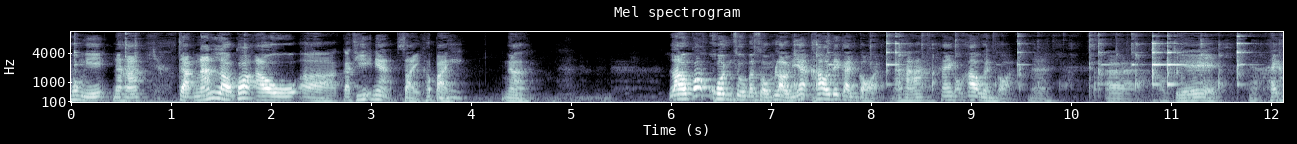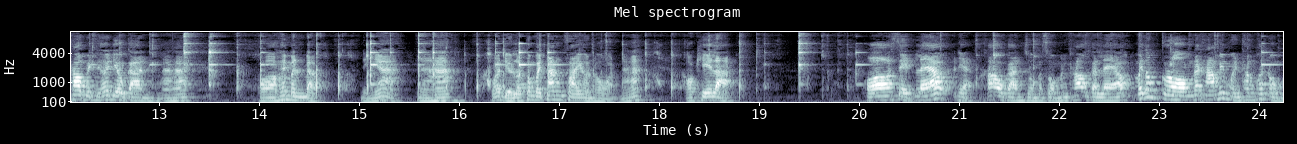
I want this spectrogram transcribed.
พวกนี้นะฮะ จากนั้นเราก็เอาเอ่อกะทิเนี่ยใส่เข้าไปนะเราก็คนส่วนผสมเหล่านี้เข้าด้วยกันก่อนนะฮะ ให้เขาเข้ากันก่อนนะอ่าโอเค ให้เข้าเป็นเนื้อเดียวกันนะฮะ พอให้มันแบบอย่างเงี้ยนะฮะ เพราะเดี๋ยวเราต้องไปตั้งไฟอ่อนๆนะ โอเคล่ะพอเสร็จแล้วเนี่ยเข้ากันส่วนผสมมันเข้ากันแล้ว ไม่ต้องกรองนะคะ ไม่เหมือนทำขนม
